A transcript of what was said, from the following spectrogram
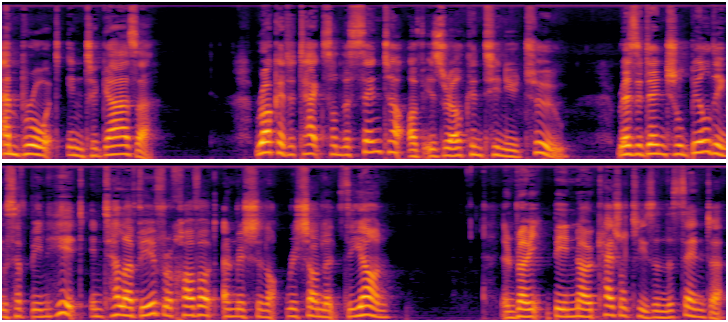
and brought into Gaza. Rocket attacks on the centre of Israel continue too. Residential buildings have been hit in Tel Aviv, Rehovot, and Rishon, LeZion. There have been no casualties in the centre.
